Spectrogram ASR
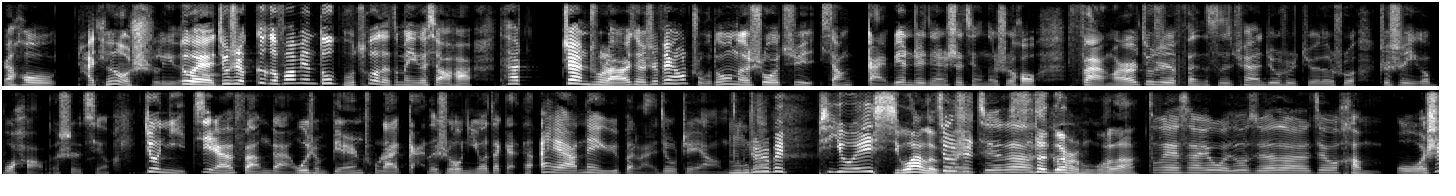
然后还挺有实力的啊。对，就是各个方面都不错的这么一个小孩儿，他站出来，而且是非常主动的说去想改变这件事情的时候，反而就是粉丝圈就是觉得说这是一个不好的事情。就你既然反感，为什么别人出来改的时候，你又在改他？哎呀，内娱本来就这样子的，嗯，就是被 PUA 习惯了呗，就是觉得斯德哥尔摩了。对，所以我就觉得就很，我是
